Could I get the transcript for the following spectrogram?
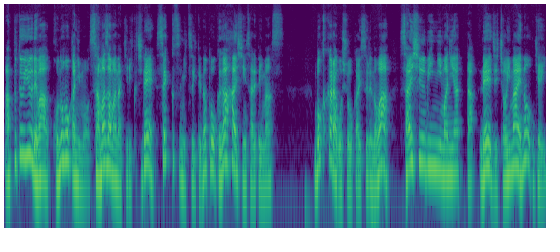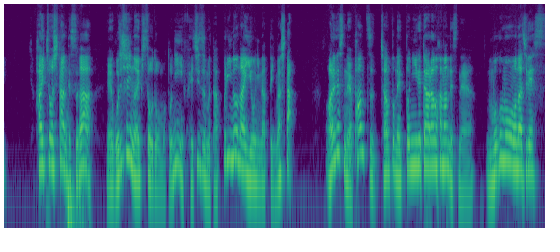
Up2You ではこの他にも様々な切り口でセックスについてのトークが配信されています。僕からご紹介するのは最終便に間に合った0時ちょい前のゲイ。拝聴したんですが、ご自身のエピソードをもとにフェチズムたっぷりの内容になっていました。あれですね、パンツちゃんとネットに入れて洗う派なんですね。僕も同じです。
